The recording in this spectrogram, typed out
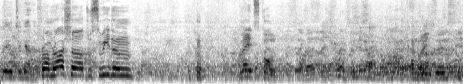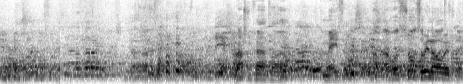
to be together. From Russia to Sweden, great skull. Russian fans are amazing. I, I, was so surprised. We know it. Today.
